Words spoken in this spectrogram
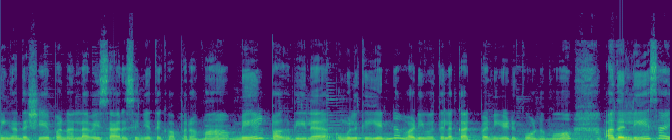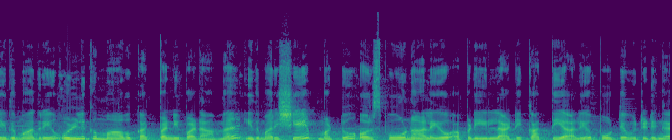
நீங்கள் அந்த ஷேப்பை நல்லாவே சரி செஞ்சதுக்கு அப்புறமா மேல் பகுதியில் உங்களுக்கு என்ன வடிவத்தில் கட் பண்ணி எடுக்கணுமோ அதை லேசாக இது மாதிரி உள்ளுக்கு மாவு கட் பண்ணி படாமல் இது மாதிரி ஷேப் மட்டும் ஒரு ஸ்பூனாலேயோ அப்படி இல்லாட்டி கத்தியாலேயோ போட்டு விட்டுடுங்க.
